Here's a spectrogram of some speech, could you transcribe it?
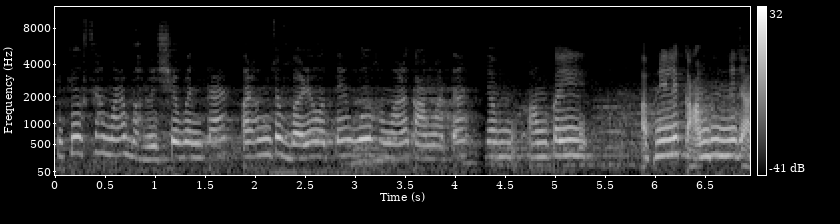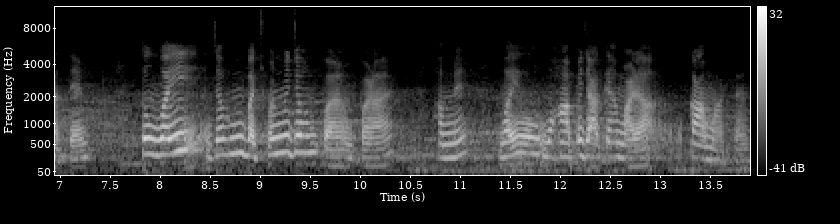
क्योंकि उससे हमारा भविष्य बनता है और हम जब बड़े होते हैं वो हमारा काम आता है। जब हम कहीं अपने लिए काम ढूँढने जाते हैं तो वही जब हम बचपन में जो हम पढ़ा है हमने वही वो वहाँ पे जाके हमारा काम आता है।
